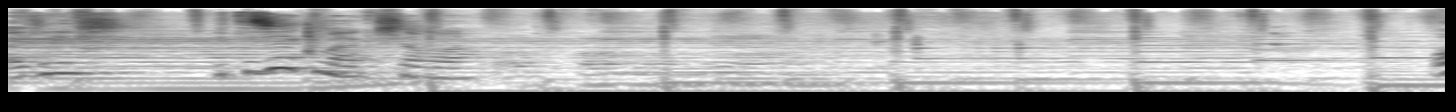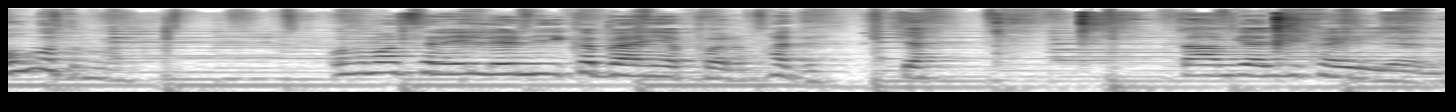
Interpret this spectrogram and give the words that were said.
Aliş bitecek mi akşama? Olmadı mı? O zaman sen ellerini yıka ben yaparım. Hadi gel. Tamam gel yıka ellerini.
